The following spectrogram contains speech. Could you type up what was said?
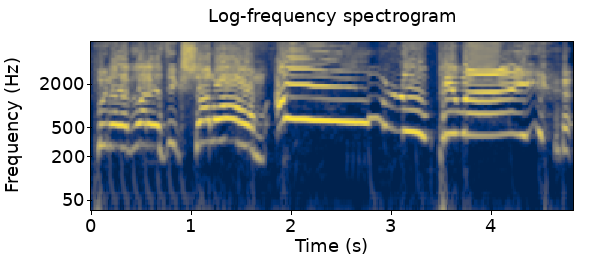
Până la viitoare vă zic shalom! Au! Lupi, măi!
